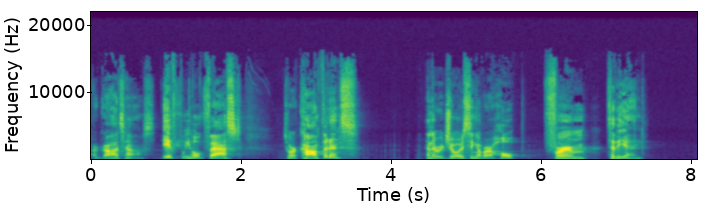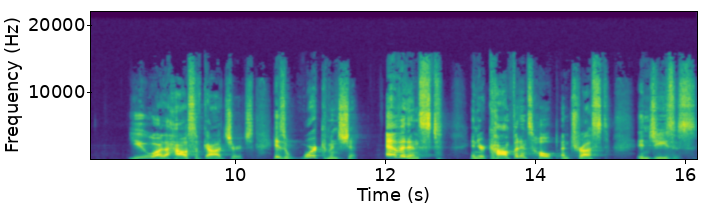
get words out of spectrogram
are God's house. If we hold fast to our confidence and the rejoicing of our hope firm to the end. You are the house of God, church, his workmanship, evidenced in your confidence, hope, and trust in Jesus.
